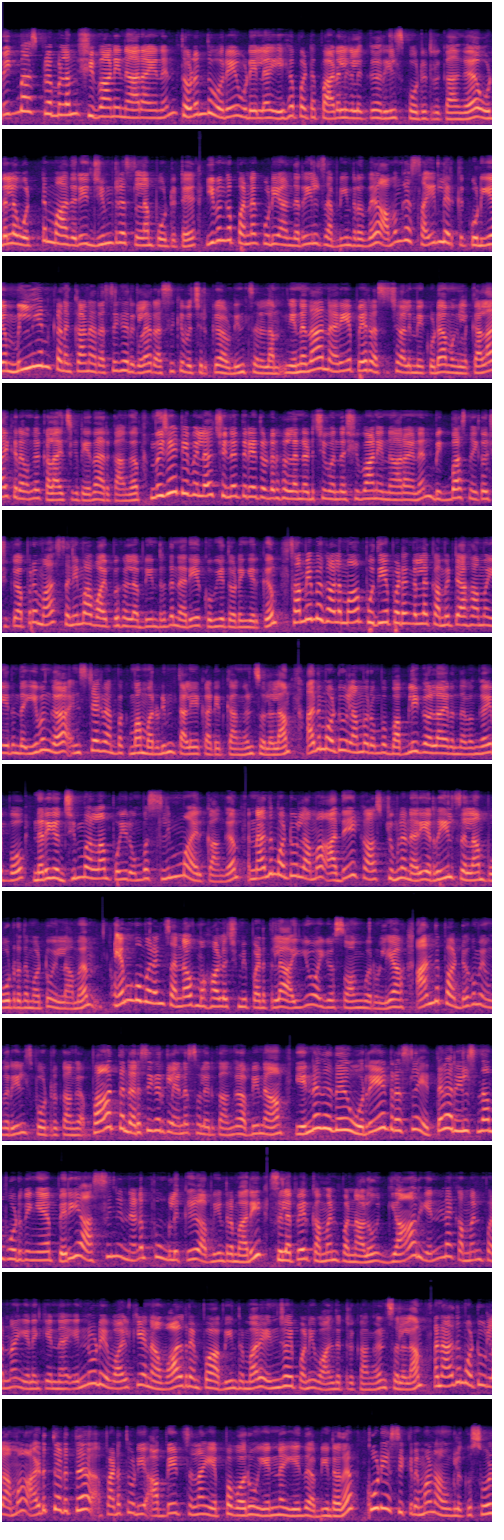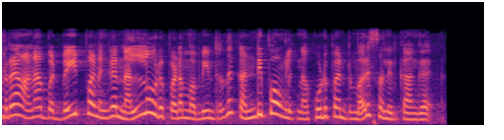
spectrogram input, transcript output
Big pass பிரபலம் சிவானி நாராயணன் தொடர்ந்து ஒரே உடையில ஏகப்பட்ட பாடல்களுக்கு ரீல்ஸ் போட்டுட்டு இருக்காங்க உடலை ஒட்டு மாதிரி ஜிம் ட்ரெஸ் எல்லாம் போட்டுட்டு இவங்க பண்ணக்கூடிய அந்த ரீல்ஸ் அப்படின்றது அவங்க சைட்ல இருக்கக்கூடிய மில்லியன் கணக்கான ரசிகர்களை ரசிக்க வச்சிருக்கு அப்படின்னு சொல்லலாம். என்னதான் நிறைய பேர் ரசிச்சாலுமே கூட அவங்களை கலாய்க்கிறவங்க கலாய்ச்சிக்கிட்டே தான் இருக்காங்க. விஜய் டிவியில சின்ன திரை தொடர்களில் நடிச்சு வந்த சிவானி நாராயணன் பிக் பாஸ் நிகழ்ச்சிக்கு அப்புறமா சினிமா வாய்ப்புகள் அப்படின்றது நிறைய குவிய தொடங்கியிருக்கு. சமீப காலமா புதிய படங்கள்ல கமிட் ஆகாம இருந்த இவங்க இன்ஸ்டாகிராம் பக்கமா மறுபடியும் தலையை காட்டியிருக்காங்கன்னு சொல்லலாம். அது மட்டும் இல்லாம ரொம்ப பப்ளி இருந்தவங்க. இப்போ நிறைய ஜிம் எல்லாம் போய் ரொம்ப ஸ்லிம்மாக இருக்காங்க அது மட்டும் இல்லாமல் அதே காஸ்டியூம்ல நிறைய ரீல்ஸ் எல்லாம் போடுறது மட்டும் இல்லாமல் M Kumaran son of Mahalakshmi படத்தில் ஐயோ ஐயோ சாங் வரும் இல்லையா? அந்த பாட்டுக்கும் இவங்க ரீல்ஸ் போட்டிருக்காங்க. பார்த்த ரசிகர்கள் என்ன சொல்லியிருக்காங்க அப்படின்னா என்னது ஒரே ட்ரெஸ்ல எத்தனை ரீல்ஸ் தான் போடுவீங்க? பெரிய அசின்னு நினப்பு உங்களுக்கு? அப்படின்ற மாதிரி சில பேர் கமெண்ட் பண்ணாலும் யார் என்ன கமெண்ட் பண்ணா எனக்கு என்ன? என்னுடைய வாழ்க்கையை நான் வாழ்றேன்ப்பா அப்படின்ற மாதிரி என்ஜாய் பண்ணி வாழ்ந்துட்டு இருக்காங்கன்னு சொல்லலாம். ஆனால் அது மட்டும் இல்லாமல் அடுத்தடுத்த படத்துடைய அப்டேட்ஸ் எல்லாம் எப்போ வரும்? என்ன ஏது? அப்படின்றத கூடிய சீக்கிரமா நான் உங்களுக்கு சொல்றேன். ஆனா பட் வெயிட் பண்ணுங்க. நல்ல ஒரு படம் அப்படின்றத கண்டிப்பா உங்களுக்கு நான் கொடுப்பேன்ற மாதிரி சொல்லியிருக்காங்க.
